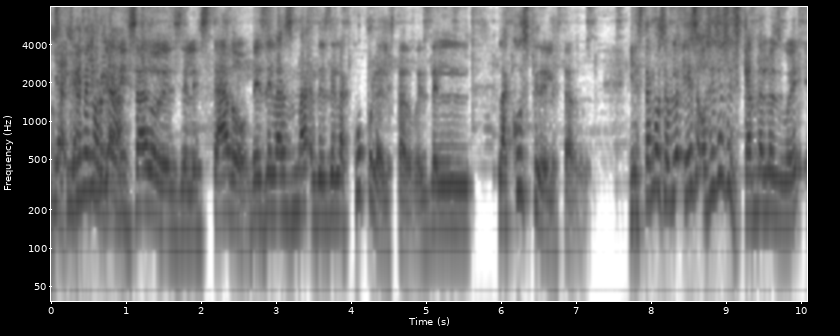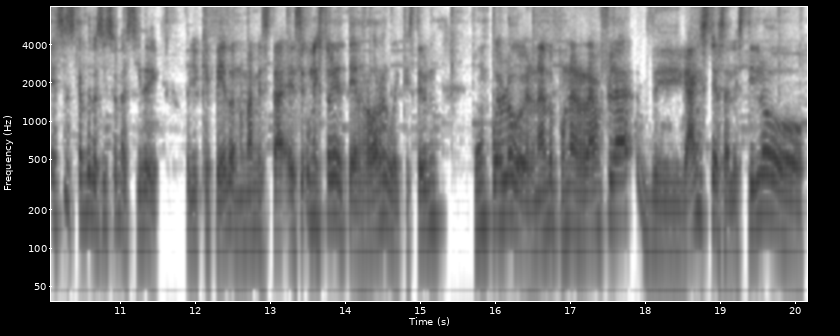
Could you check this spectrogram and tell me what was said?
o sea, crimen organizado desde el Estado, desde, las, desde la cúpula del Estado, desde la cúspide del Estado. Y estamos hablando, y eso, o sea, esos escándalos, güey, esos escándalos sí son así de, oye, qué pedo, no mames, está, es una historia de terror, güey, que esté un, pueblo gobernando por una ranfla de gángsters al estilo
